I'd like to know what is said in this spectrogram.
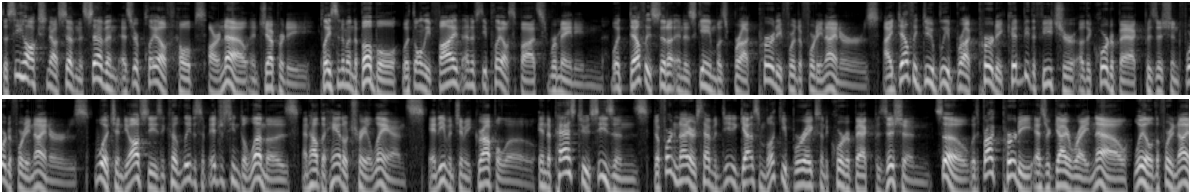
The Seahawks are now 7 7 as their playoff hopes are now in jeopardy, placing them in the bubble with only five NFC playoff spots remaining. What definitely stood out in this game was Brock Purdy for the 49ers. I definitely do believe Brock Purdy could be the future of the quarterback position for the 49ers, which in the offseason could lead to some interesting dilemmas and how to handle Trey Lance and even Jimmy Garoppolo. In the past two seasons, the 49ers have indeed gotten some lucky breaks in the quarterback position. So, with Brock Purdy as their guy right now, will the 49ers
